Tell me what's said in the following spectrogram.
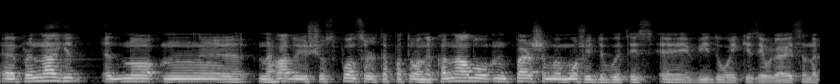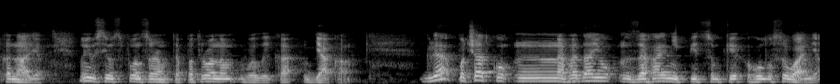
Е, Принагідно е, нагадую, що спонсори та патрони каналу першими можуть дивитись е, відео, які з'являються на каналі. Ну і всім спонсорам та патронам велика дяка. Для початку нагадаю загальні підсумки голосування.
